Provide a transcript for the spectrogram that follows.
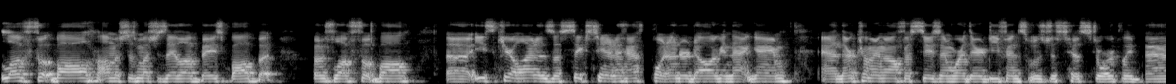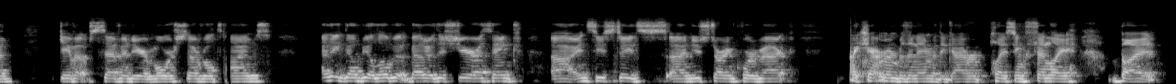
love football almost as much as they love baseball, but both love football. Uh, East Carolina is a 16 and a half point underdog in that game, and they're coming off a season where their defense was just historically bad, gave up 70 or more several times. I think they'll be a little bit better this year. I think uh, NC State's uh, new starting quarterback, I can't remember the name of the guy replacing Finley, but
